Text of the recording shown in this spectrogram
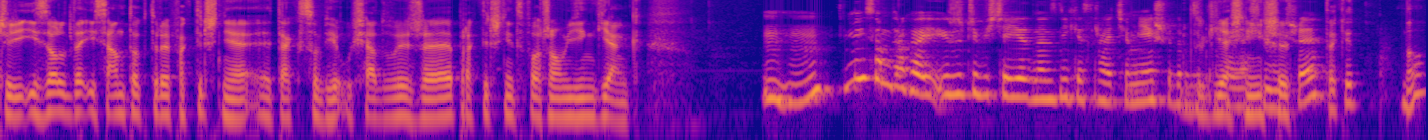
Czyli Izolde i Santo, które faktycznie e, tak sobie usiadły, że praktycznie tworzą yin-yang. Mhm. No i są trochę, rzeczywiście jeden z nich jest trochę ciemniejszy, drugi, drugi jaśniejszy. jaśniejszy. Takie, no,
